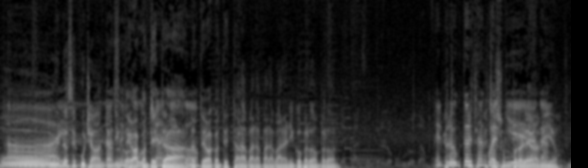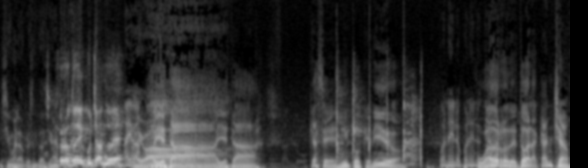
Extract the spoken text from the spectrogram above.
Uy, Ay, no se escucha, banca, no se Nico. Te va a escucha, contestar, Nico. no te va a contestar. Para, para, para, para, Nico, perdón, perdón. El productor Esto- está en esto es un problema acá. mío. Hicimos la presentación. Yo lo estoy escuchando, ¿eh? Ahí va. Ahí va. Ahí está, ahí está. ¿Qué hace, Nico, querido? Ponelo, ponelo. Jugador de toda la cancha.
